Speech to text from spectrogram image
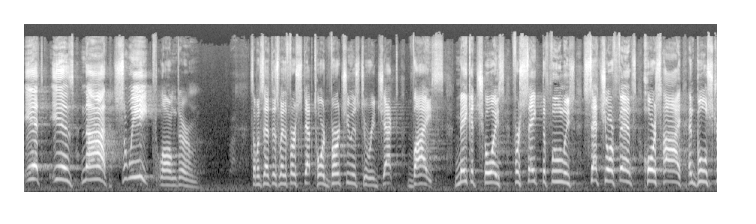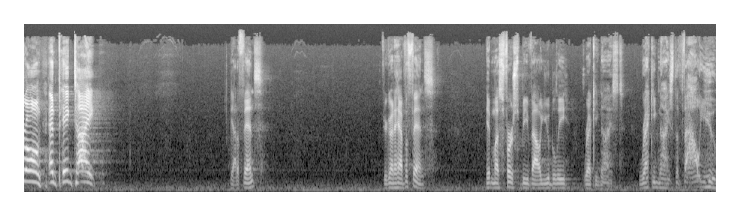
It is not sweet long term. Someone said it this way the first step toward virtue is to reject vice. Make a choice, forsake the foolish, set your fence horse high and bull strong and pig tight. Got a fence? If you're going to have a fence, it must first be valuably recognized. Recognize the value,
